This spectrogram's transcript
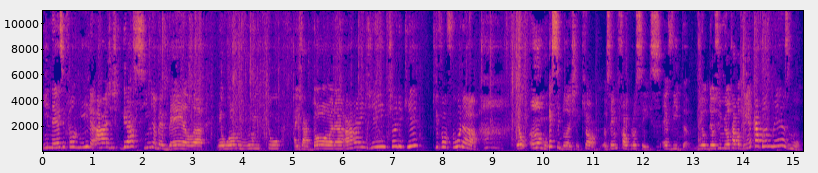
Inês e família. Ah, gente, que gracinha, Bebela. Eu amo muito. A Isadora. Ai, gente, olha aqui. Que fofura. Eu amo. Esse blush aqui, ó, eu sempre falo pra vocês, é vida. Meu Deus, e o meu tava bem acabando mesmo.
